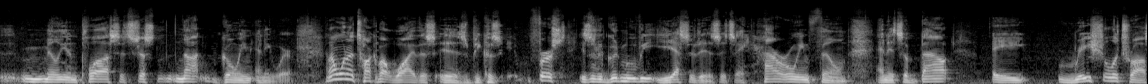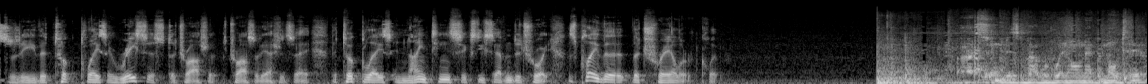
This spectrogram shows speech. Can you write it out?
million plus. It's just not going anywhere. And I want to talk about why this is because first, is it a good movie? Yes, it is. It's a harrowing film, and it's about a racial atrocity that took place, a racist atrocity, I should say, that took place in 1967 Detroit. Let's play the, the trailer clip. I assume this is about what went on at the motel.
